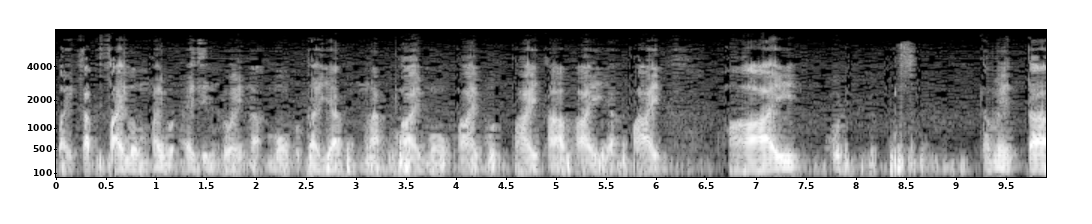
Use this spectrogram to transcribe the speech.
ไปกับสายลมให้หมดให้สิ้นด้วยนะโมพุทธยะนะภายโมภายพุทธภายตาภายยะภายภาย ทธเมตตา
